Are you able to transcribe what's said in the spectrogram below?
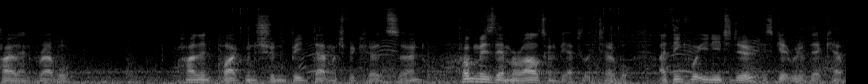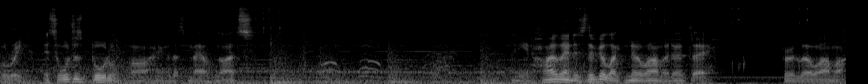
Highland rabble. Highland pikemen shouldn't be that much of a concern. Problem is their morale is going to be absolutely terrible. I think what you need to do is get rid of their cavalry. It's all just border... Oh, hang on, that's mailed knights. And again, Highlanders, they've got like no armor, don't they? Very low armor.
